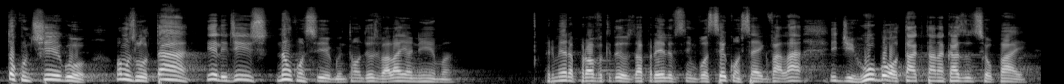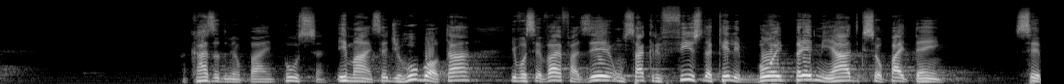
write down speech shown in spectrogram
estou contigo, vamos lutar. E ele diz: Não consigo. Então Deus vai lá e anima. Primeira prova que Deus dá para ele assim: Você consegue, vai lá e derruba o altar que está na casa do seu pai a casa do meu pai, puxa, e mais, você derruba o altar e você vai fazer um sacrifício daquele boi premiado que seu pai tem. Você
